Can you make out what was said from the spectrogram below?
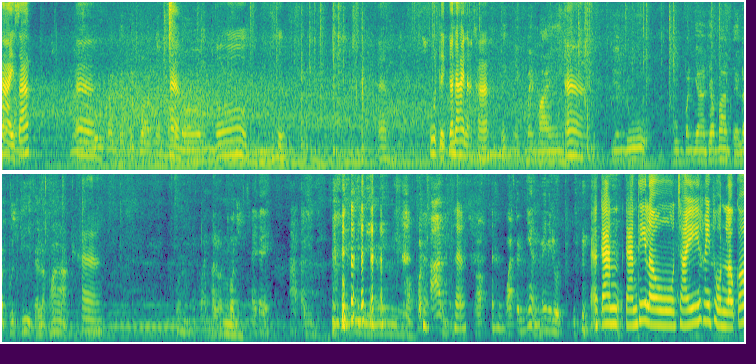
ถ่ายสัก อ่ารู้กันทำให้กวาดจัดอ่าการนอนอ๋ออ่าพูดเลยก็ได้นะคะ เทคนิคใหม่อ่า ๆ เรียนรู้ภูมิปัญญาชาวบ้านแต่ละพื้นที่แต่ละภาค ค่ะ ไม่ควรผลดทนใช้ได้ห้าปี ดีเออบอกทนทานบอกวัดจนเงี้ยนไม่มีหลุดการการที่เราใช้ให้ทนเราก็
